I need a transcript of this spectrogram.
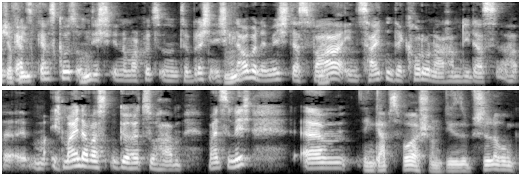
ich ganz, ganz kurz, um hm? dich nochmal kurz zu unterbrechen, ich hm? glaube nämlich, das war in Zeiten der Corona haben die das, äh, ich meine da was gehört zu haben. Meinst du nicht? Ähm, Den gab es vorher schon. Diese Beschilderung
